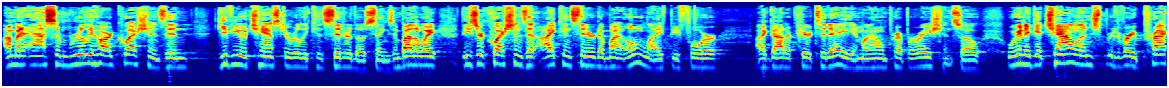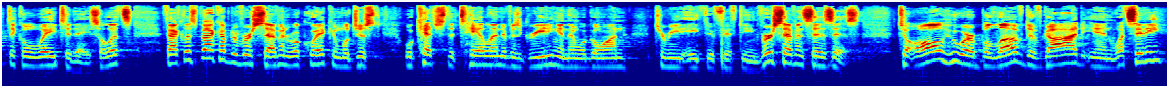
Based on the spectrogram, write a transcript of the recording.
I'm going to ask some really hard questions and give you a chance to really consider those things. And by the way, these are questions that I considered in my own life before I got up here today in my own preparation. So we're going to get challenged in a very practical way today. So let's, in fact, let's back up to verse 7 real quick and we'll just, we'll catch the tail end of his greeting and then we'll go on to read 8 through 15. Verse 7 says this To all who are beloved of God in what city?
